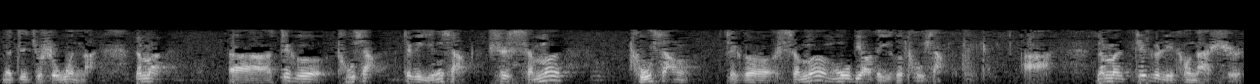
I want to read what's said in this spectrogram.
那这就是问了。那么啊，这个图像，这个影响是什么图像？这个什么目标的一个图像啊？那么这个里头呢是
